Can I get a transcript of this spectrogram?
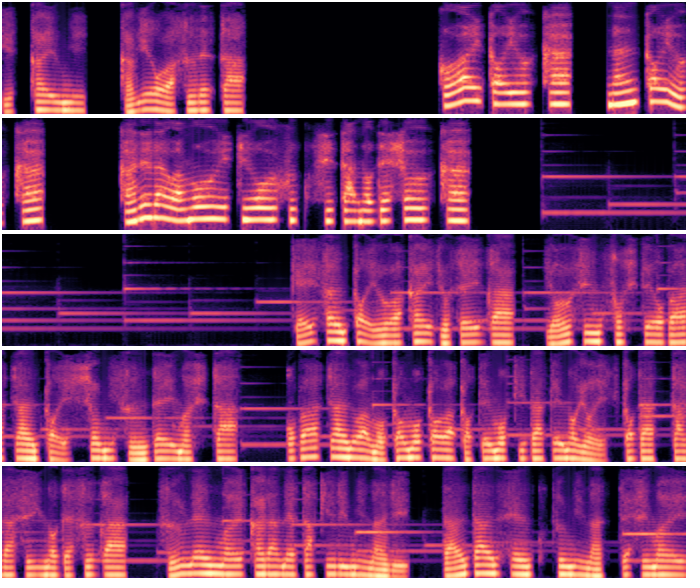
1階に、鍵を忘れた。怖いというか、なんというか。彼らはもう一往復したのでしょうか。K さんという若い女性が、両親そしておばあちゃんと一緒に住んでいました。おばあちゃんはもともとはとても気立ての良い人だったらしいのですが、数年前から寝たきりになり、だんだん偏屈になってしまい、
